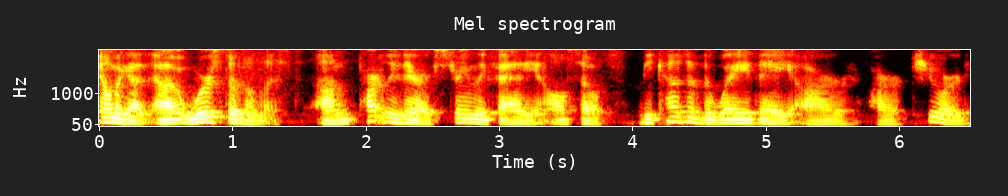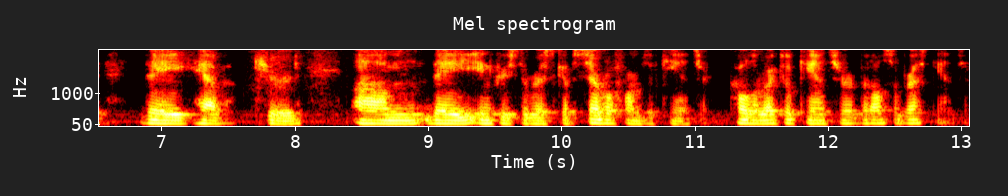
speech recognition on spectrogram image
Oh my God, uh, worst of the list. Um, partly they're extremely fatty, and also because of the way they are are cured, they have cured. Um, they increase the risk of several forms of cancer, colorectal cancer, but also breast cancer.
